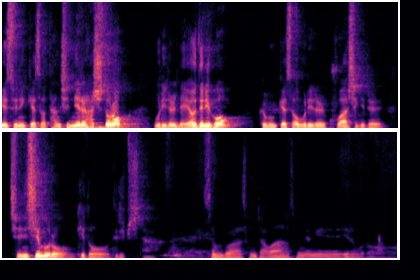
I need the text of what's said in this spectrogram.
예수님께서 당신 일을 하시도록 우리를 내어드리고 그분께서 우리를 구하시기를 진심으로 기도드립시다. 성부와 성자와 성령의 이름으로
